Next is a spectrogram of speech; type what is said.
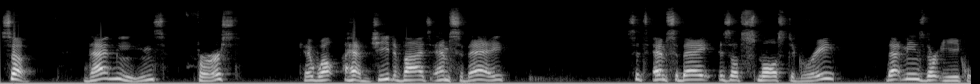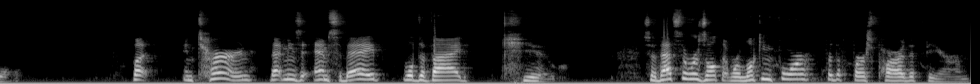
So, that means, first, okay, well, I have g divides m sub a. Since m sub a is of smallest degree, that means they're equal. But in turn, that means that m sub a will divide q. So that's the result that we're looking for for the first part of the theorem.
